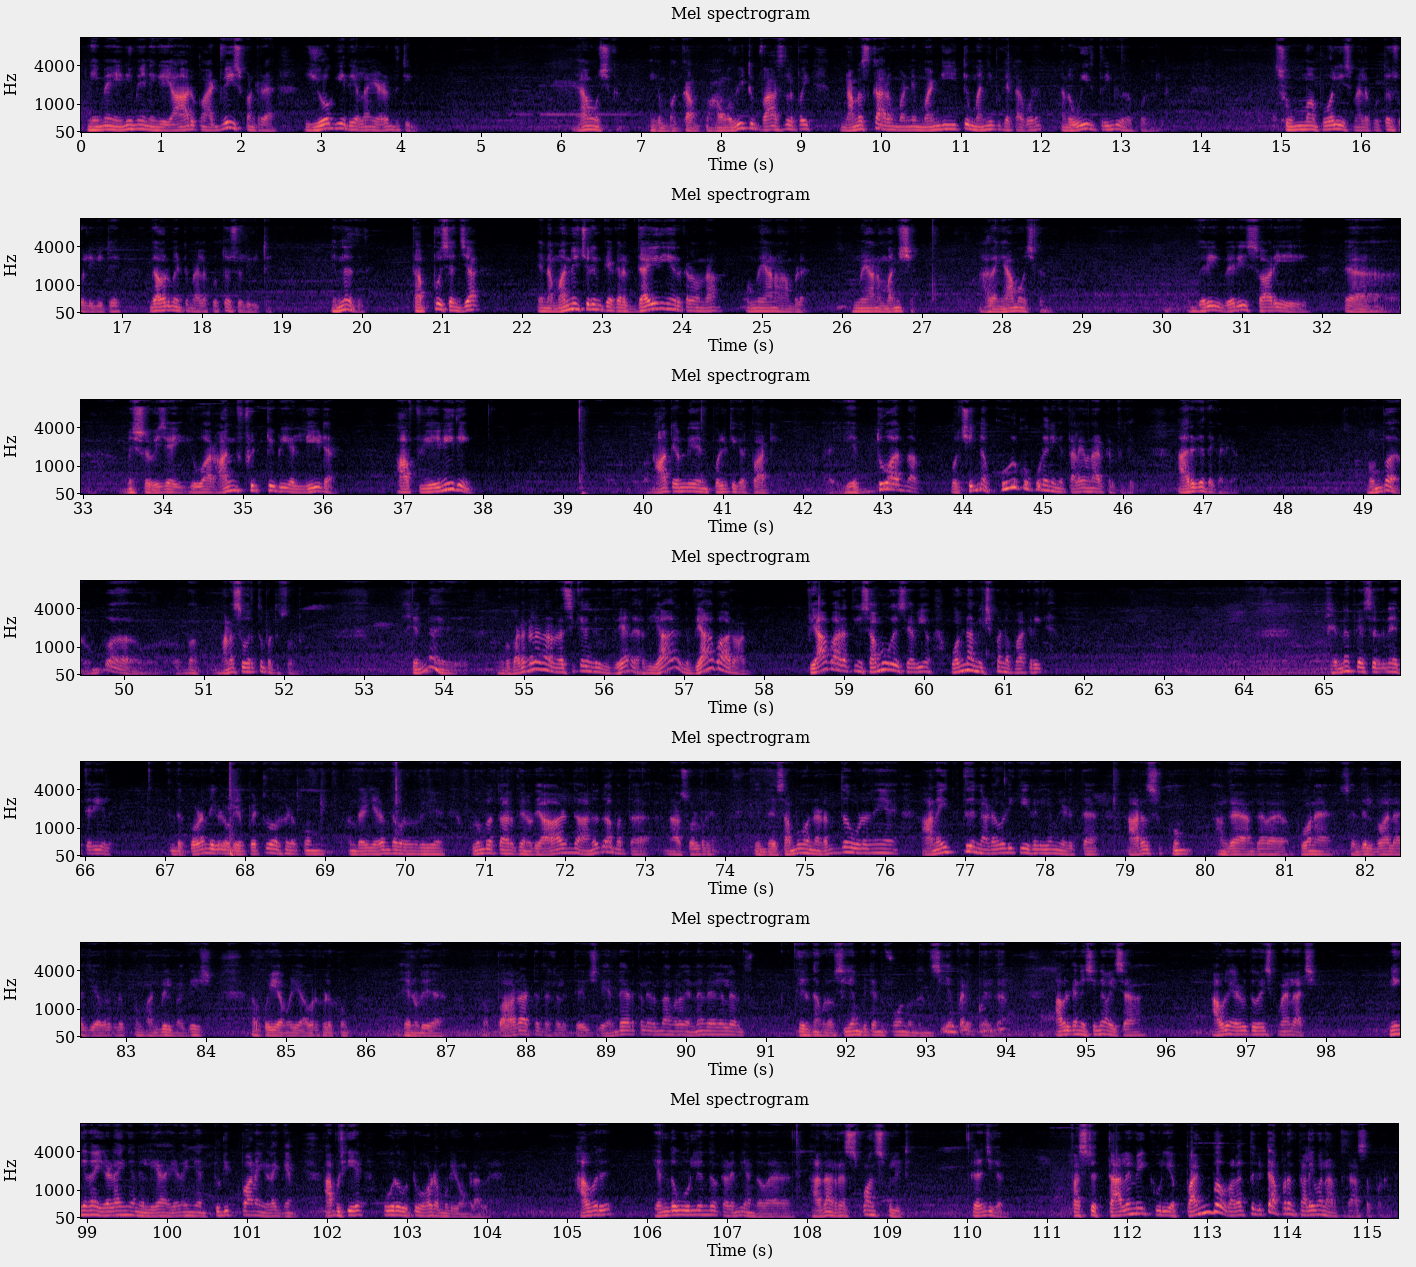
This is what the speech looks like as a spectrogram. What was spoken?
இனிமேல் இனிமேல் நீங்கள் யாருக்கும் அட்வைஸ் பண்ணுற யோகியதையெல்லாம் இழந்துட்டீங்க. ஞாபகம் வச்சுக்கணும் நீங்கள் அவங்க வீட்டு வாசலில் போய் நமஸ்காரம் பண்ணி மண்டிட்டு மன்னிப்பு கேட்டால் கூட அந்த உயிர் திரும்பி வரப்போகிறதில்ல சும்மா போலீஸ் மேலே குத்தம் சொல்லிக்கிட்டு கவர்மெண்ட் மேலே குத்தம் சொல்லிக்கிட்டு. என்னது தப்பு செஞ்சால் என்னை மன்னிச்சிருன்னு கேட்குற தைரியம் இருக்கிறவன் தான் உண்மையான ஆம்பளை உண்மையான மனுஷன். அதை ஞாபகம் வச்சுக்கணும். Very very sorry mister Vijay you are unfit to be a leader of anything not only in political party எதுவாக இருந்தாலும் ஒரு சின்ன குழுக்கு கூட நீங்கள் தலைவனாக இருக்கிறதுக்கு அருகதை கிடையாது. ரொம்ப ரொம்ப ரொம்ப மனசு வருத்தப்பட்டு சொல்கிறேன் என்ன உங்கள் படங்களை நான் ரசிக்கிறேங்கிறது வேறு அது யார்? வியாபாரம் அது. வியாபாரத்தையும் சமூக சேவையும் ஒன்றா மிக்ஸ் பண்ண பார்க்குறீங்க? என்ன பேசுறதுனே தெரியல. இந்த குழந்தைகளுடைய பெற்றோர்களுக்கும் அந்த இறந்தவர்களுடைய குடும்பத்தாருக்கும் என்னுடைய ஆழ்ந்த அனுதாபத்தை நான் சொல்கிறேன் இந்த சம்பவம் நடந்த உடனே அனைத்து நடவடிக்கைகளையும் எடுத்த அரசுக்கும் அங்கே அங்கே போன செந்தில் பாலாஜி அவர்களுக்கும் அன்பில் மகேஷ் பொய்யாமொழி அவர்களுக்கும் என்னுடைய பாராட்டுதல்களை தெரிவிச்சு எந்த இடத்துல இருந்தாங்களோ என்ன வேலையில் இருந்து இருந்தாங்களோ சிஎம் கிட்டேருந்து ஃபோன் வந்தது சிஎம் கடைக்கு போயிருக்கார். அவருக்கு என்ன சின்ன வயசா? அவரும் எழுபது வயசுக்கு மேலே ஆச்சு. நீங்கள் தான் இளைஞன் இல்லையா? இளைஞன் துடிப்பான இளைஞன். அப்படியே ஊரை விட்டு ஓட முடியும் உங்களால். அவர் எந்த ஊர்லேருந்தோ கிளம்பி அங்கே வர அதான் ரெஸ்பான்சிபிலிட்டி தெரிஞ்சுக்கணும் ஃபஸ்ட்டு தலைமைக்குரிய பண்பை வளர்த்துக்கிட்டு அப்புறம் தலைவன் ஆகிறதுக்கு ஆசைப்படுங்க.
